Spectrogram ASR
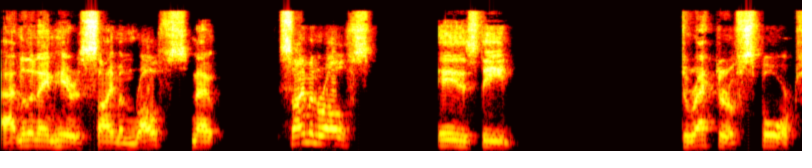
Uh, another name here is Simon Rolfs. Now, Simon Rolfs is the director of sport.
